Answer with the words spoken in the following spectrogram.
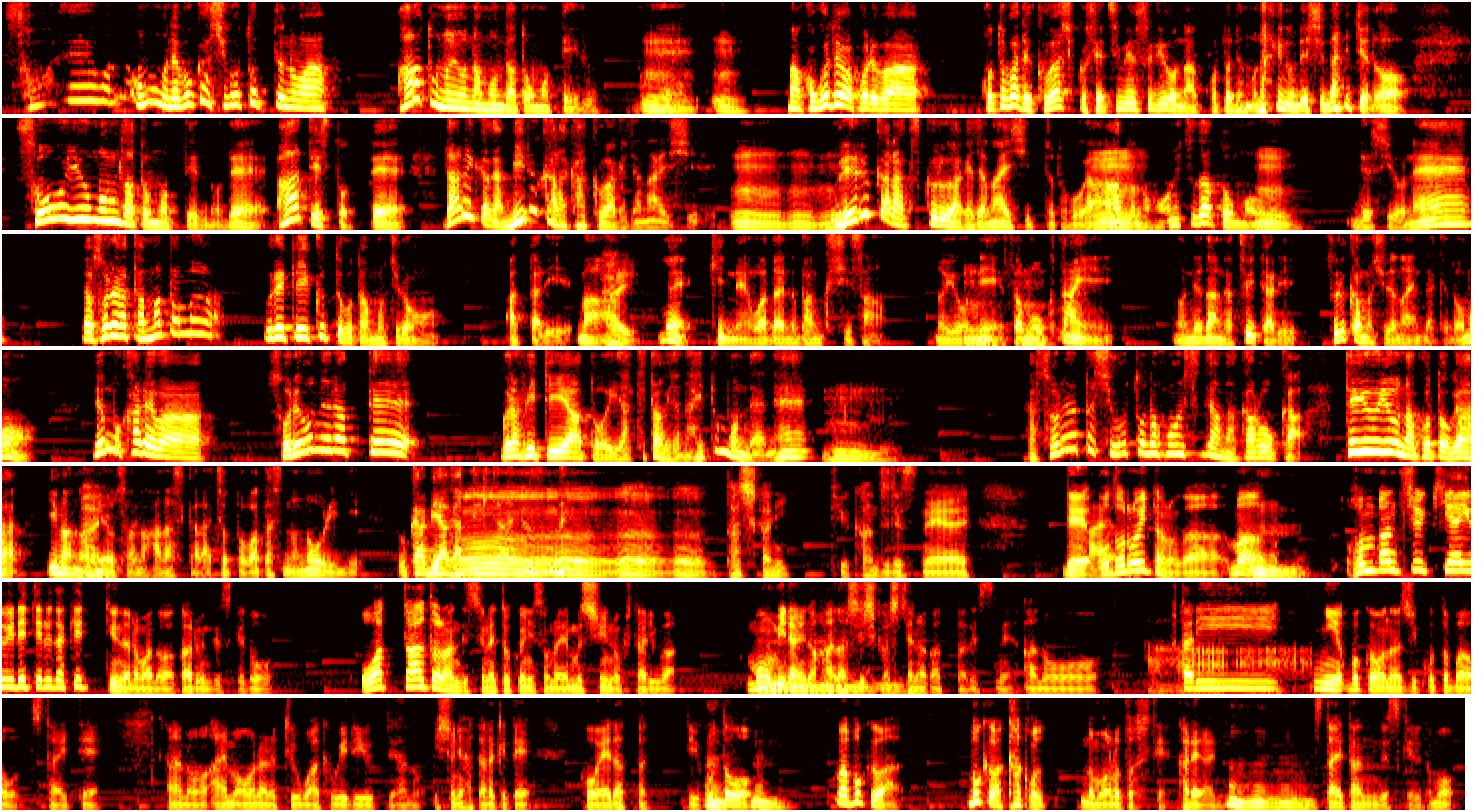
それを思うね僕は仕事っていうのはアートのようなもんだと思っているうので。まあここではこれは言葉で詳しく説明するようなことでもないのでしないけどそういうものだと思っているのでアーティストって誰かが見るから描くわけじゃないし。売れるから作るわけじゃないしってとこうんがアートの本質だと思う。うんんですよね。だそれがたまたま売れていくってことはもちろんあったりまあ、はい。ね、近年話題のバンクシーさんのように、うんそれはもう億単位の値段がついたりするかもしれないんだけどもでも彼はそれを狙ってグラフィティアートをやってたわけじゃないと思うんだよね。うん。それはやっぱ仕事の本質ではなかろうかっていうようなことが今のはい宮本さんの話からちょっと私の脳裏に浮かび上がってきたんですね。うんうんうんうん。確かにっていう感じですね。で、はい。驚いたのが、まあ、うん。本番中気合を入れてるだけっていうならまだわかるんですけど、終わった後なんですよね、特にその MC の2人は。もう未来の話しかしてなかったですね。あの、2人に僕は同じ言葉を伝えて、あの、I'm honored to work with you って、あの、一緒に働けて光栄だったっていうことを、うんうん。まあ僕は、僕は過去のものとして彼らにうんうん。伝えたんですけれども、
